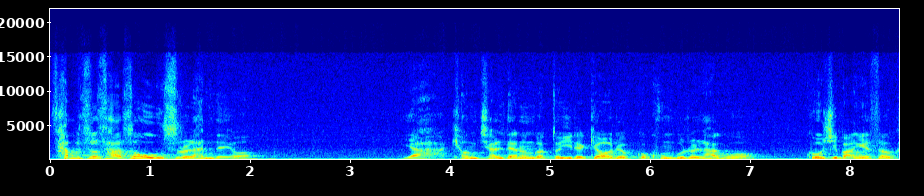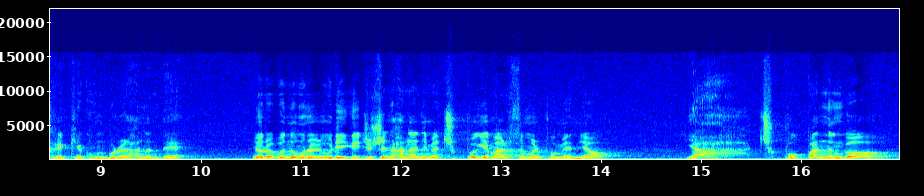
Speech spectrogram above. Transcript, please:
삼수 사수 오수를 한대요. 야 경찰 되는 것도 이렇게 어렵고 공부를 하고 고시방에서 그렇게 공부를 하는데 여러분 오늘 우리에게 주신 하나님의 축복의 말씀을 보면요. 야 축복받는 거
